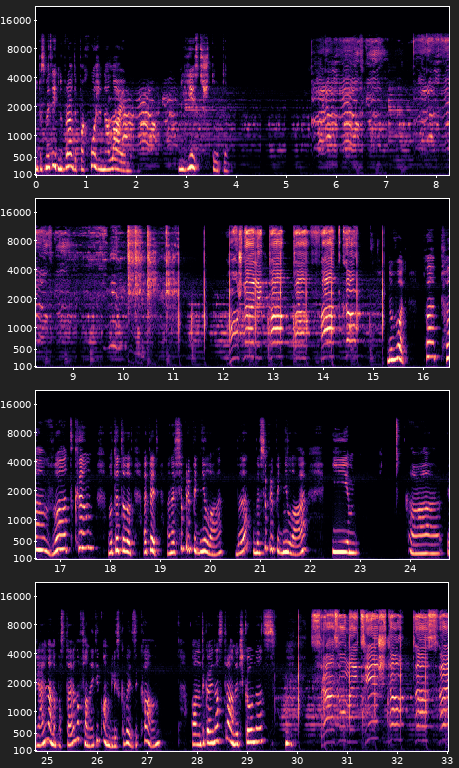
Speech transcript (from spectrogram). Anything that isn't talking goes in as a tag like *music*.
Ну, посмотрите, ну, правда, похоже на лайму. Ну, есть что-то. Ну вот, по поводкам. Вот это вот, опять, она все приподняла, да, она все приподняла, и э, реально она поставила фонетику английского языка. Она такая иностраночка у нас. Сразу найти что-то свое.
